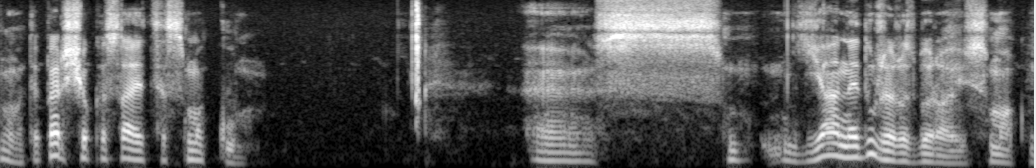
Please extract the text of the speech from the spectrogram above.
О, тепер, що касається смаку. Е, Я не дуже розбираюсь в смаку,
